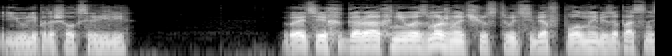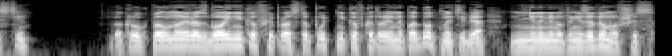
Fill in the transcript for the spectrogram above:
Юлий подошел к Сервилии. — В этих горах невозможно чувствовать себя в полной безопасности. Вокруг полной разбойников и просто путников, которые нападут на тебя, ни на минуту не задумавшись.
